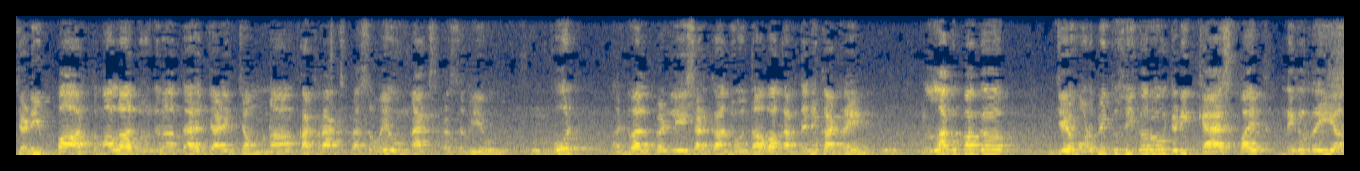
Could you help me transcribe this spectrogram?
ਜਿਹੜੀ ਭਾਰਤਮਾਲਾ ਯੋਜਨਾ ਤਹਿਤ ਜਿਹੜੀ ਜਮਨਾ ਕਟਰਾ ਐਕਸਪ੍ਰੈਸ ਹੋਵੇ ਉਨਾ ਐਕਸਪ੍ਰੈਸ ਵੇ ਹੋਵੇ ਉਹ ਡਿਵੈਲਪਮੈਂਟ ਲਈ ਸੜਕਾਂ ਜੋ ਦਾਵਾ ਕਰਦੇ ਨੇ ਕੱਟ ਰਹੇ ਨੇ। ਲਗਭਗ ਜੇ ਹੁਣ ਵੀ ਤੁਸੀਂ ਕਰੋ, ਜਿਹੜੀ ਗੈਸ ਪਾਈਪ ਨਿਕਲ ਰਹੀ ਆ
